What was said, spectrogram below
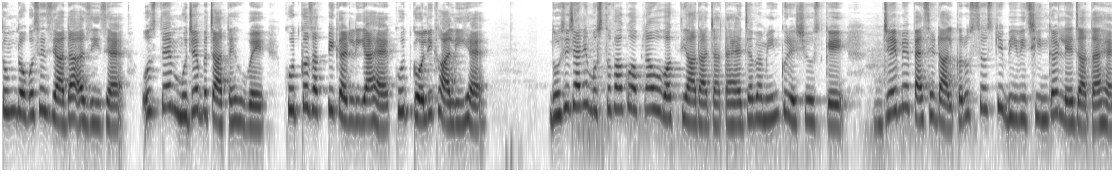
तुम लोगों से ज़्यादा अज़ीज़ है। उसने मुझे बचाते हुए खुद को जख्मी कर लिया है, खुद गोली खा ली है। दूसरी जानी मुस्तफ़ा को अपना वो वक्त याद आ जाता है जब अमीन कुरेशी उसके जेब में पैसे डालकर उससे उसकी बीवी छीन कर ले जाता है।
